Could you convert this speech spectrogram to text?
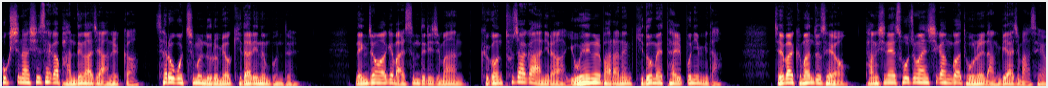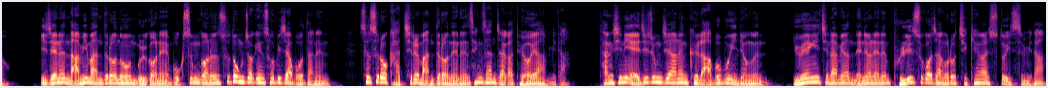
혹시나 시세가 반등하지 않을까 새로 고침을 누르며 기다리는 분들. 냉정하게 말씀드리지만 그건 투자가 아니라 요행을 바라는 기도 메타일 뿐입니다. 제발 그만두세요. 당신의 소중한 시간과 돈을 낭비하지 마세요. 이제는 남이 만들어 놓은 물건에 목숨 거는 수동적인 소비자보다는 스스로 가치를 만들어내는 생산자가 되어야 합니다. 당신이 애지중지하는 그 라부부 인형은 유행이 지나면 내년에는 분리수거장으로 직행할 수도 있습니다.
